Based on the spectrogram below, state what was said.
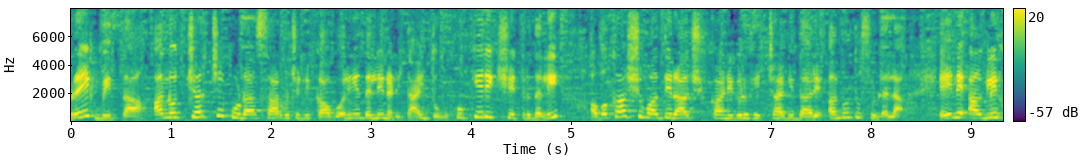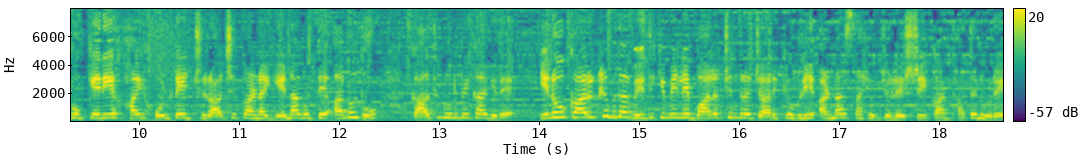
ಬ್ರೇಕ್ ಬಿತ್ತ ಅನ್ನೋ ಚರ್ಚೆ ಕೂಡ ಸಾರ್ವಜನಿಕ ವಲಯದಲ್ಲಿ ನಡೀತಾ ಇದ್ದು, ಹುಕ್ಕೇರಿ ಕ್ಷೇತ್ರದಲ್ಲಿ ಅವಕಾಶವಾದಿ ರಾಜಕಾರಣಿಗಳು ಹೆಚ್ಚಾಗಿದ್ದಾರೆ ಅನ್ನೋದು ಸುಳ್ಳಲ್ಲ. ಏನೇ ಆಗಲಿ, ಹುಕ್ಕೇರಿ ಹೈ ವೋಲ್ಟೇಜ್ ರಾಜಕಾರಣ ಏನಾಗುತ್ತೆ ಅನ್ನೋದು ಕಾದು ನೋಡಬೇಕಾಗಿದೆ. ಇನ್ನು ಕಾರ್ಯಕ್ರಮದ ವೇದಿಕೆ ಮೇಲೆ ಬಾಲಚಂದ್ರ ಜಾರಕಿಹೊಳಿ, ಅಣ್ಣಾ ಸಾಹೇಬ್ ಜೊಲ್ಲೆ, ಶ್ರೀಕಾಂತ್ ಹತನೂರೆ,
